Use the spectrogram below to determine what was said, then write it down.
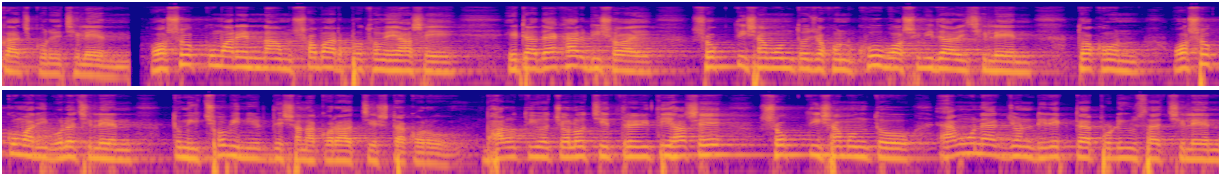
কাজ করেছিলেন। অশোক কুমারের নাম সবার প্রথমে আসে এটা দেখার বিষয়। শক্তি সামন্ত যখন খুব অসুবিধায় ছিলেন, তখন অশোক কুমারী বলেছিলেন, তুমি ছবি নির্দেশনা করার চেষ্টা করো। ভারতীয় চলচ্চিত্রের ইতিহাসে শক্তি সামন্ত এমন একজন ডিরেক্টর, প্রডিউসার ছিলেন,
